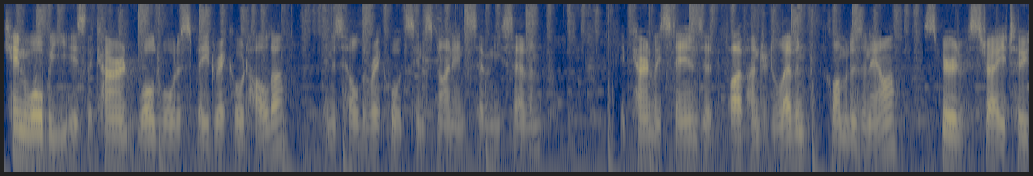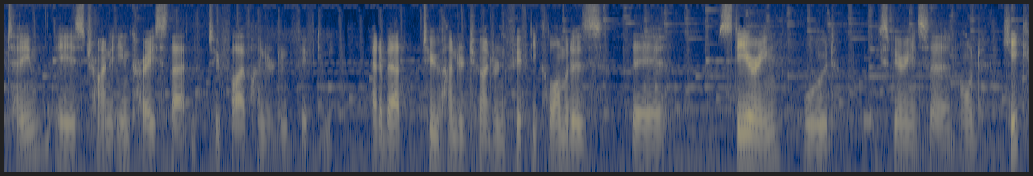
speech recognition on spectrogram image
Ken Warby is the current world water speed record holder and has held the record since 1977. It currently stands at 511 kilometres an hour. Spirit of Australia 2 team is trying to increase that to 550. At about 200, 250 kilometres, their steering would experience an odd kick.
